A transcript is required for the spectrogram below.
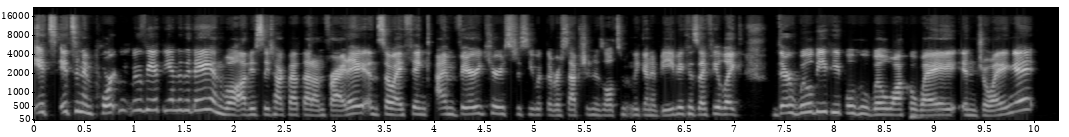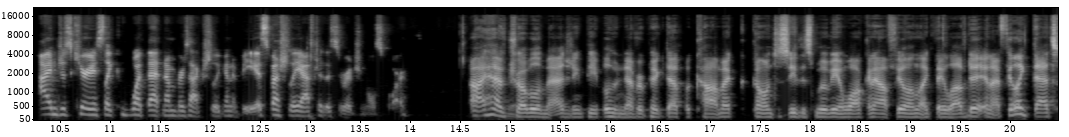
it's it's an important movie at the end of the day and we'll obviously talk about that on Friday. And so I think I'm very curious to see what the reception is ultimately going to be because I feel like there will be people who will walk away enjoying it. I'm just curious like what that number is actually going to be especially after this original score. I have trouble imagining people who never picked up a comic going to see this movie and walking out feeling like they loved it and I feel like that's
